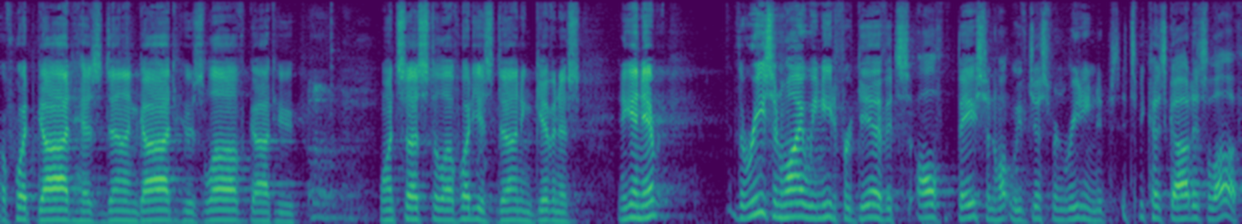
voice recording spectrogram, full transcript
of what God has done. God who's love, God who wants us to love, what He has done and given us. And again, every, the reason why we need to forgive, it's all based on what we've just been reading. It's because God is love.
